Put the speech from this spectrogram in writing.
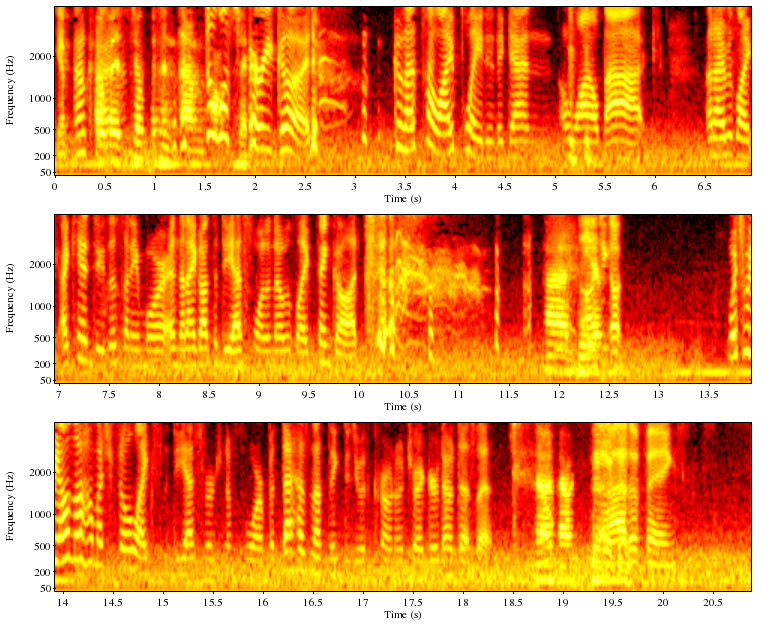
Yep. Okay. Oh, but it still wasn't. it Um, still wasn't very good. Because that's how I played it again a while back. And I was like, I can't do this anymore. And then I got the DS one and I was like, thank God. Uh, DS, Which we all know how much Phil likes the DS version of 4, but that has nothing to do with Chrono Trigger, now does it? no, no, No, it Not a thing.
